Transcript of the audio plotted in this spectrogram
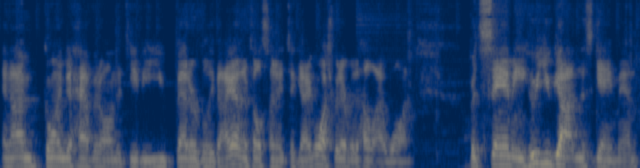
and I'm going to have it on the TV. You better believe it. I got an NFL Sunday ticket. I can watch whatever the hell I want. But Sammy, who you got in this game, man?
